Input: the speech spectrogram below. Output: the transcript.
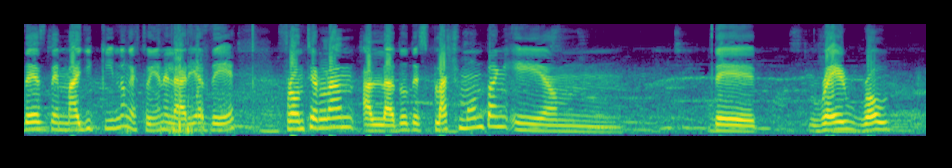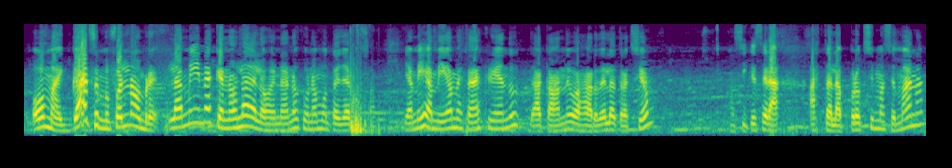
desde Magic Kingdom. Estoy en el área de Frontierland, al lado de Splash Mountain y um, de Railroad. Oh my God, se me fue el nombre. La mina que no es la de los enanos, que es una montaña rusa. Ya mis amigas me están escribiendo, acaban de bajar de la atracción. Así que será hasta la próxima semana.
